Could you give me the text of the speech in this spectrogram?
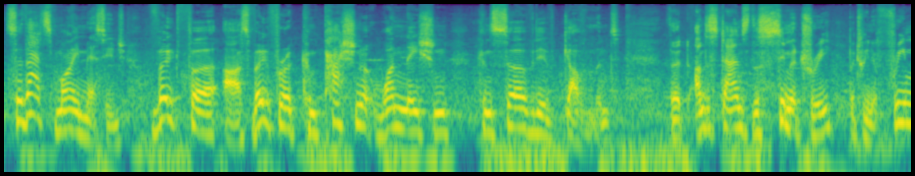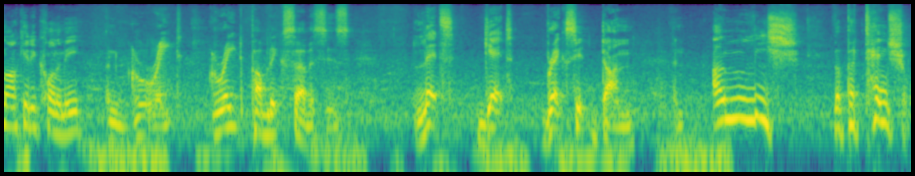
So that's my message. Vote for us. Vote for a compassionate, one nation, conservative government that understands the symmetry between a free market economy and great, great public services. Let's get Brexit done and unleash the potential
